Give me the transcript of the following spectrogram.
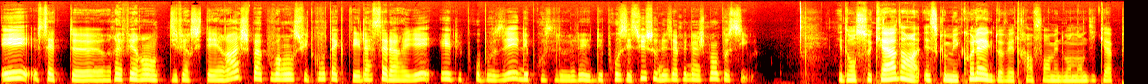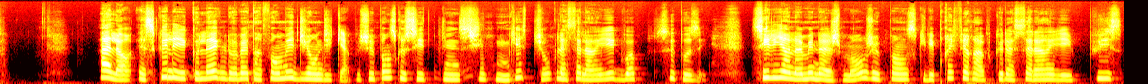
Et cette euh, référente diversité RH va pouvoir ensuite contacter la salariée et lui proposer des processus ou des aménagements possibles. Et dans ce cadre, est-ce que mes collègues doivent être informés de mon handicap? Alors, est-ce que les collègues doivent être informés du handicap? Je pense que c'est une, question que la salariée doit se poser. S'il y a un aménagement, je pense qu'il est préférable que la salariée puisse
